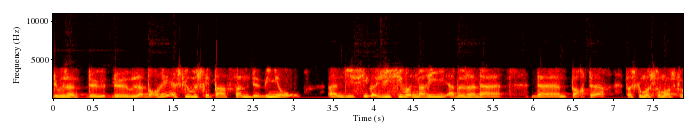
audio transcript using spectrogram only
de vous, de, de vous aborder. Est-ce que vous ne serez pas femme de vigneron Elle me dit, si. Bah, j'ai dit, si votre mari a besoin d'un, d'un porteur, parce que moi, je commence que,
